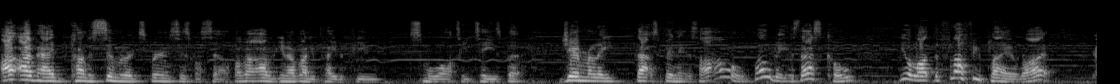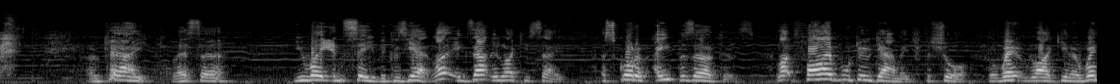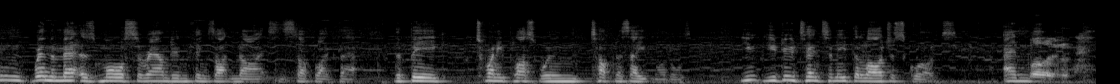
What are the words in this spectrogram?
I have had kind of similar experiences myself. I've, I've you know I've only played a few small RTTs, but generally that's been it. It's like oh, well, that's cool. You're like the fluffy player, right? okay, let's uh, you wait and see because yeah, like exactly like you say a squad of eight berserkers. Like five will do damage for sure, but when like you know when when the meta's more surrounding things like knights and stuff like that, the big twenty plus wound toughness eight models, you you do tend to need the larger squads. And well,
